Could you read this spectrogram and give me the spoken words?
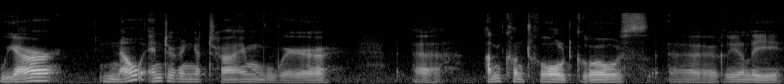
We are now entering a time where uh, uncontrolled growth uh, really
